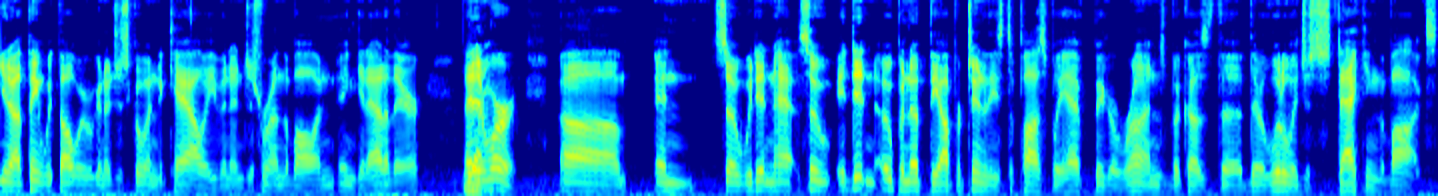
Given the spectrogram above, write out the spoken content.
you know, I think we thought we were going to just go into Cal even and just run the ball and, and get out of there. That Yeah. didn't work. Um, and so we didn't have, so it didn't open up the opportunities to possibly have bigger runs because the they're literally just stacking the box.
